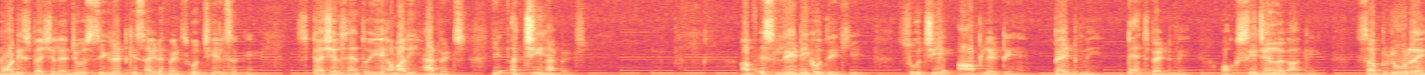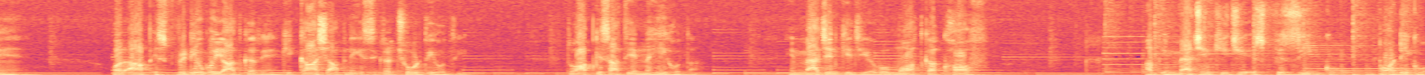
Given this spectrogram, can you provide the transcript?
बॉडी स्पेशल है जो इस सिगरेट के साइड इफेक्ट्स को झेल सके। स्पेशल हैं तो ये हमारी हैबिट्स ये अच्छी हैबिट्स अब इस लेडी को देखिए, सोचिए आप लेटे हैं बेड में डेथ बेड में ऑक्सीजन लगा के, सब रो रहे हैं। और आप इस वीडियो को याद कर रहे हैं कि काश आपने ये सिगरेट छोड़ दी होती तो आपके साथ ये नहीं होता। इमेजिन कीजिए, वो मौत का खौफ अब इमेजिन कीजिए इस फिजिक को बॉडी को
